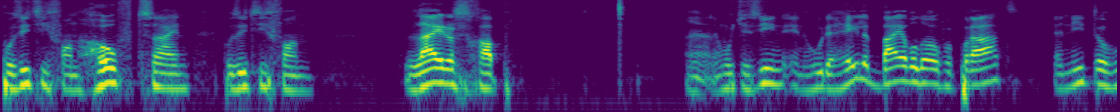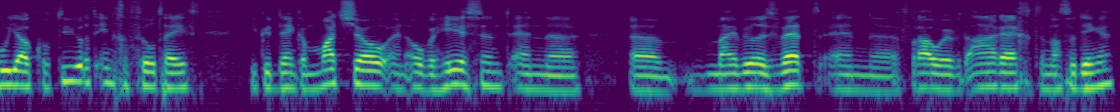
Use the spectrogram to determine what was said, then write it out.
positie van hoofd zijn, positie van leiderschap, uh, dan moet je zien in hoe de hele Bijbel erover praat en niet door hoe jouw cultuur het ingevuld heeft. Je kunt denken macho en overheersend en uh, mijn wil is wet en uh, vrouwen heeft het aanrecht en dat soort dingen.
